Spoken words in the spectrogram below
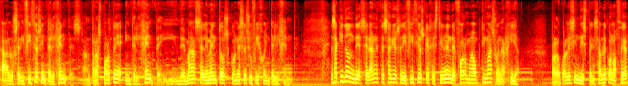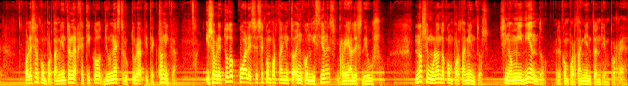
a los edificios inteligentes, al transporte inteligente y demás elementos con ese sufijo inteligente. Es aquí donde serán necesarios edificios que gestionen de forma óptima su energía, para lo cual es indispensable conocer cuál es el comportamiento energético de una estructura arquitectónica y sobre todo cuál es ese comportamiento en condiciones reales de uso no simulando comportamientos, sino midiendo el comportamiento en tiempo real.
